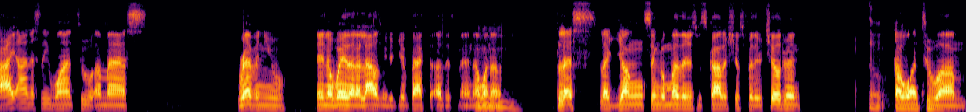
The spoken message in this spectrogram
I honestly want to amass revenue in a way that allows me to give back to others, man. I want to mm. bless like young single mothers with scholarships for their children. Dope. I want to um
